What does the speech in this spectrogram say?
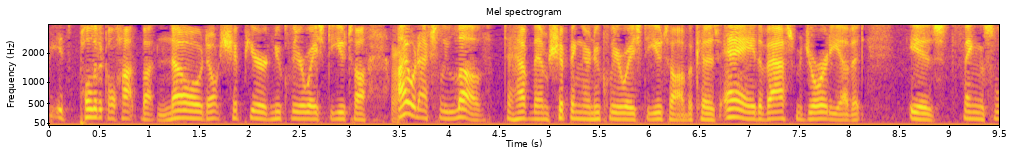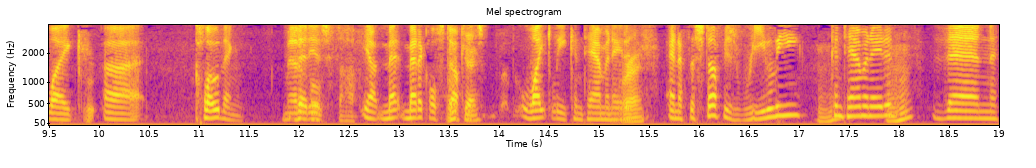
It's political hot button. No, don't ship your nuclear waste to Utah. I would actually love to have them shipping their nuclear waste to Utah because a the vast majority of it is things like uh, clothing. that Medical is, stuff. Yeah, me- medical stuff Okay. that's lightly contaminated. Right. And if the stuff is really Mhm. contaminated, Mhm. then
